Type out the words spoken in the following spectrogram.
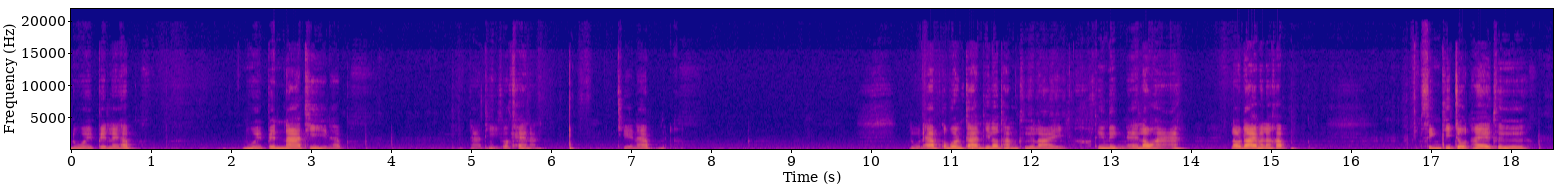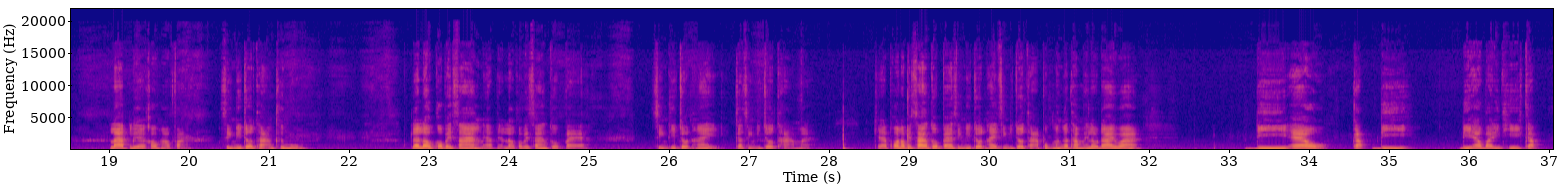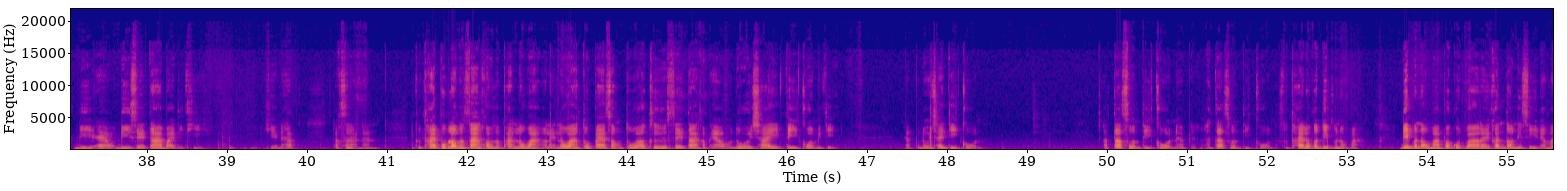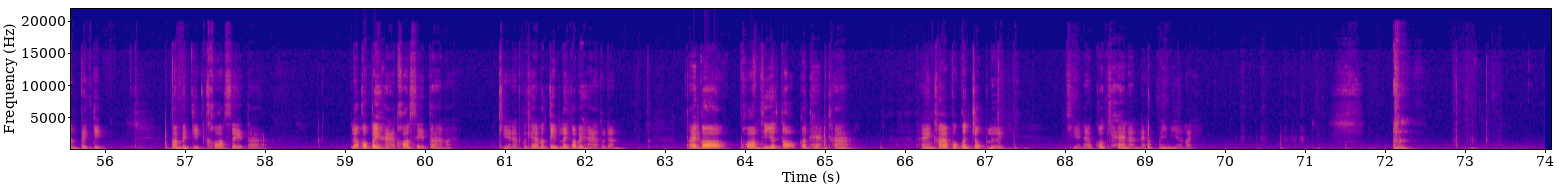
หน่วยเป็นอะไรครับ หน่วยเป็นนาทีนะครับ นาทีก็แค่นั้นโอเคนะครับ ดูนะครับกระบวนการที่เราทำคืออะไรที่หนึ่งนะเราหาเราได้มาแล้วครับ สิ่งที่โจทย์ให้ก็คือลากเรือเข้าหาฝั่ง สิ่งที่โจทย์ถามคือมุม แล้วเราก็ไปสร้างนะครับเนี่ยเราก็ไปสร้างตัวแปร สิ่งที่โจทย์ให้กับสิ่งที่โจทย์ถามมาโอเคครับพอเราไปสร้างตัวแปรสิ่งที่โจทย์ให้สิ่งที่โจทย์ถามปุ๊บมันก็ทำให้เราได้ว่า dl กับ d dl by dt กับ dl d zeta by dt โอเคนะครับ ลักษณะนั้น สุดท้ายปุ๊บเรามาสร้างความสัมพันธ์ระหว่างอะไร ระหว่างตัวแปร 2 ตัวก็คือเซตากับ L โดยใช้ตีโกณมิตินะครับโดยใช้ตีโกณ อัตราส่วนตีโกนนะครับอัตราส่วนตีโกน สุดท้ายเราก็ดิฟมันออกมา ดิฟมันออกมาปรากฏว่าอะไรขั้นตอนที่4เนี่ยมันไปติด มันไปติดคอสเซต้าแล้วก็ไปหาคอสเซต้ามาโอเคนะก็แค่มันติดอะไรก็ไปหาตัวนั้น ท้ายก็พร้อมที่จะตอบก็แทนค่า แทนค่าปุ๊บก็จบเลยโอเคนะครับก็แค่นั้นนะครับไม่มีอะไร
